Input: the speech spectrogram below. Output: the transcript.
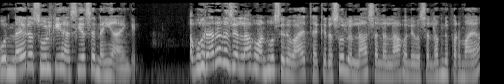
وہ نئے رسول کی حیثیت سے نہیں آئیں گے۔ ابو حرار رضی اللہ عنہ سے روایت ہے کہ رسول اللہ صلی اللہ علیہ وسلم نے فرمایا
